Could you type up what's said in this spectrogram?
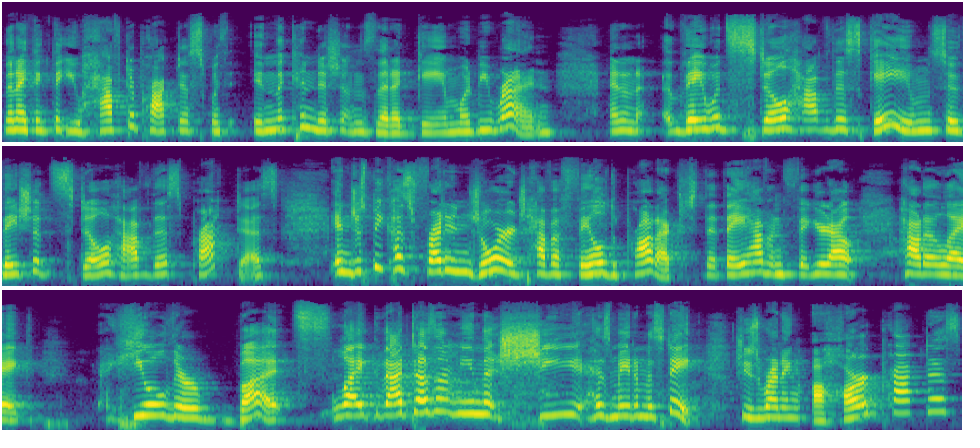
then I think that you have to practice within the conditions that a game would be run. And they would still have this game, so they should still have this practice. And just because Fred and George have a failed product that they haven't figured out how to like heal their butts. Like that doesn't mean that she has made a mistake. She's running a hard practice.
